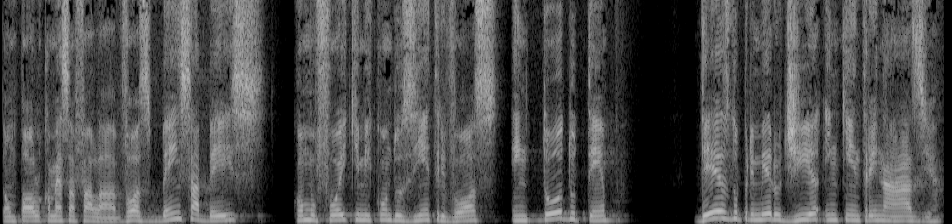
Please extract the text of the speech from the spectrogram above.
então Paulo começa a falar: Vós bem sabeis como foi que me conduzi entre vós em todo o tempo, desde o primeiro dia em que entrei na Ásia,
